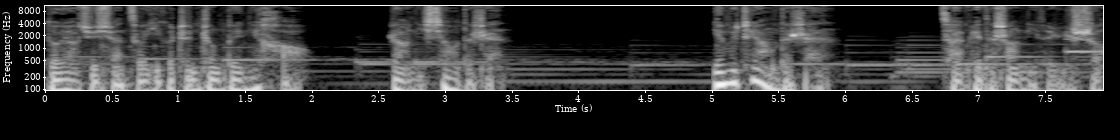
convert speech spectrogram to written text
都要去选择一个真正对你好、让你笑的人，因为这样的人，才配得上你的余生。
